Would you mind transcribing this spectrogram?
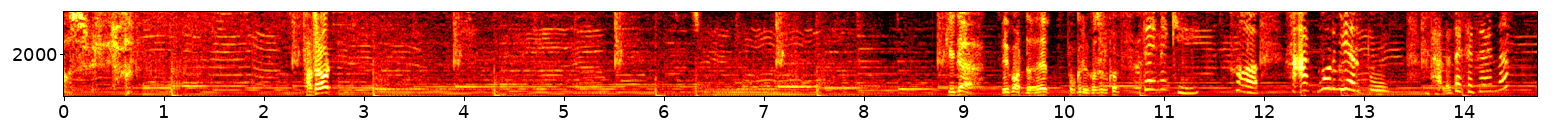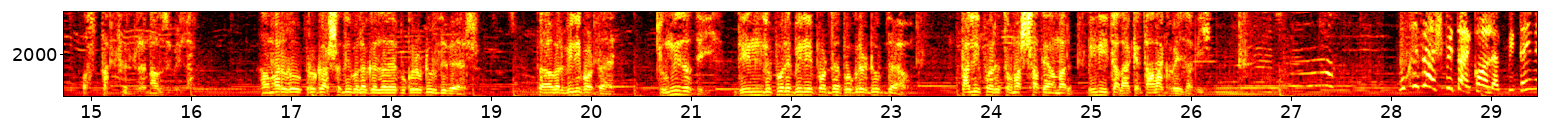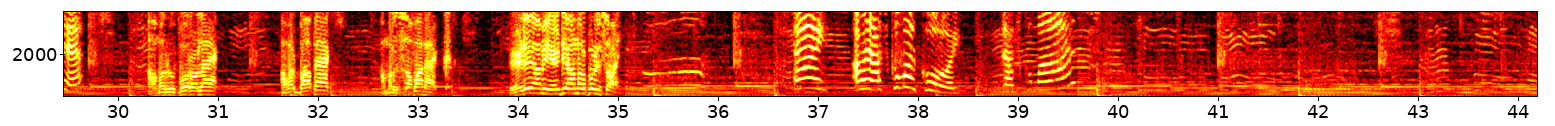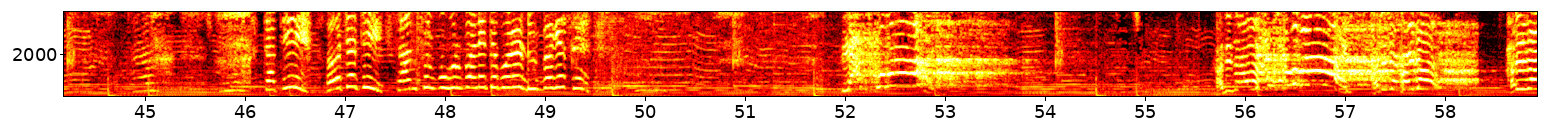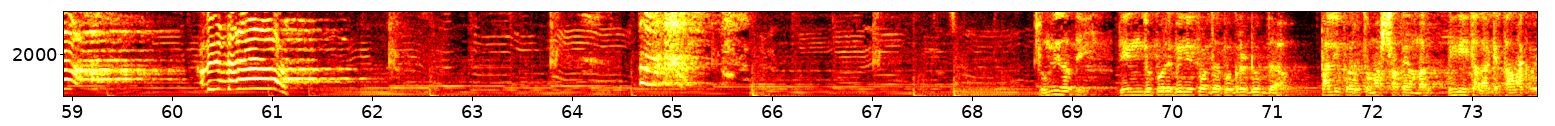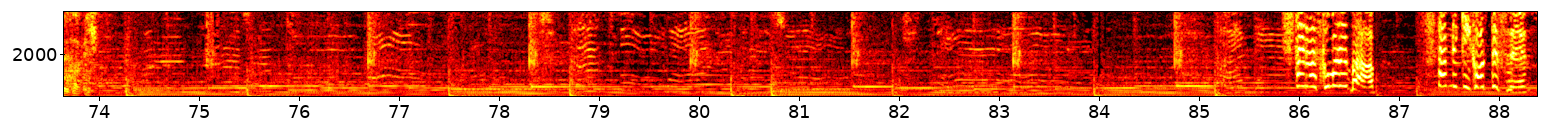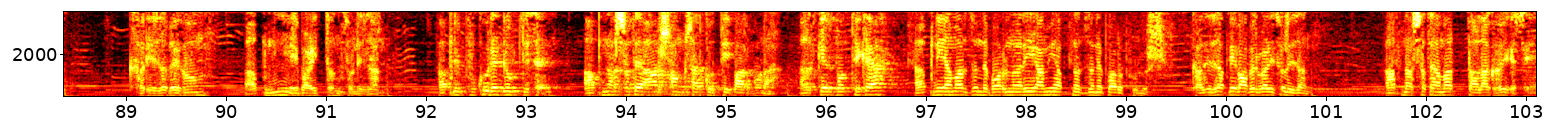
নাউজুবিল্লাহ কিডা বেপর্দা হয়ে পুকুরে গোসল করতেছে? তাই নাকি? হ আকবর বিয়ার বউ। ভালো দেখা যায় না? নাউজুবিল্লাহ। আমার রূপ প্রকাশনী বলে যাবে পুকুরে ডুব দিবে আর। তা আবার বিনি পর্দায়। তুমি যদি দিন দুপুরে বিনি পর্দায় পুকুরে ডুব দাও তালি পরে তোমার সাথে আমার বিনি তালাকে তালাক হয়ে যাবি। মুখে তো আসবি তাই ক লাগবি তাই না? আমার উপর এক আমার বাপ এক আমার জবান এক। এডে আমি এডে আমার পরিচয়। এই আমার রাজকুমার কই? রাজকুমার? চাচি ও চাচি শামসুর পুকুর পানিতে পড়ে ডুবে গেছে। রাজকুমার! রাজকুমার! তুমি যদি দিন দুপুরে বিনি পর্দায় পুকুরে ডুব দাও তালি পরে তোমার সাথে আমার বিনি তালাকে তালাক হয়ে যাবি। বাপ আপনি কি করতেছেন? খাদিজা বেগম আপনি এই বাড়ির চলে যান। আপনি পুকুরে ডুব দিছেন। আপনার সাথে আর সংসার করতে পারব না। আজকের পর থেকে আপনি আমার জন্য বড় নারী, আমি আপনার জন্য বড় পুরুষ। কালিজা, আপনি বাপের বাড়ি চলে যান। আপনার সাথে আমার তালাক হয়ে গেছে।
